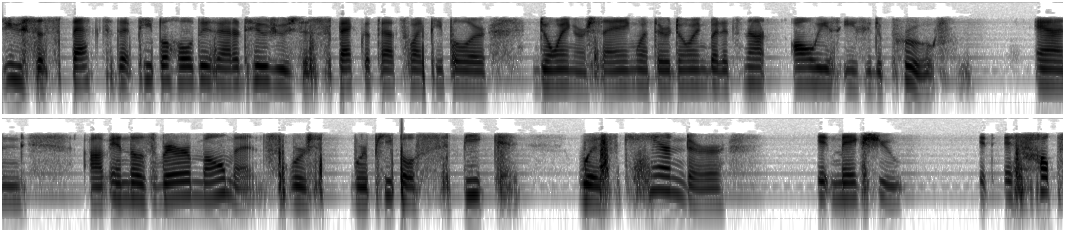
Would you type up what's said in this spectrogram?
you suspect that people hold these attitudes. You suspect that that's why people are doing or saying what they're doing, but it's not always easy to prove. And um, in those rare moments where where people speak with candor, it makes you it, it helps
